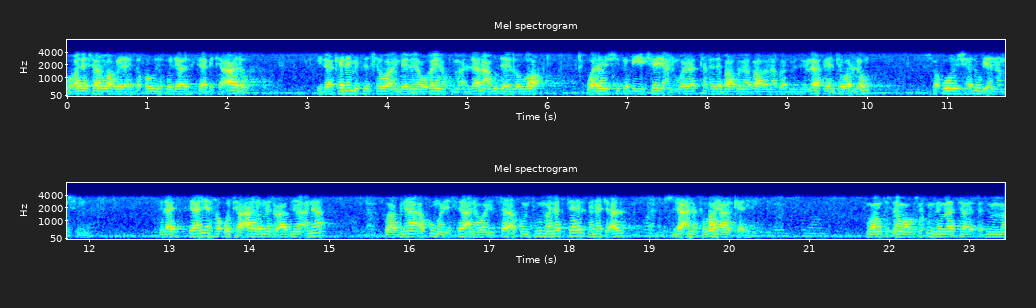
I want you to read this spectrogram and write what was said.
وقد أشار الله إليه بقوله قل يا الكتاب تعالوا إلى كلمة سواء بيننا وبينكم أن لا نعبد إلا الله ولا نشرك به شيئا ولا اتخذ بعضنا بعضا أربابا من الله فإن تولوا فقولوا اشهدوا بأننا مسلمون. في الآية الثانية فقل تعالوا ندعو أبناءنا وأبناءكم ونساءنا ونساءكم ثم نبتهل فنجعل لعنة الله على الكاذبين. وأنفسنا وأنفسكم ثم ثم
